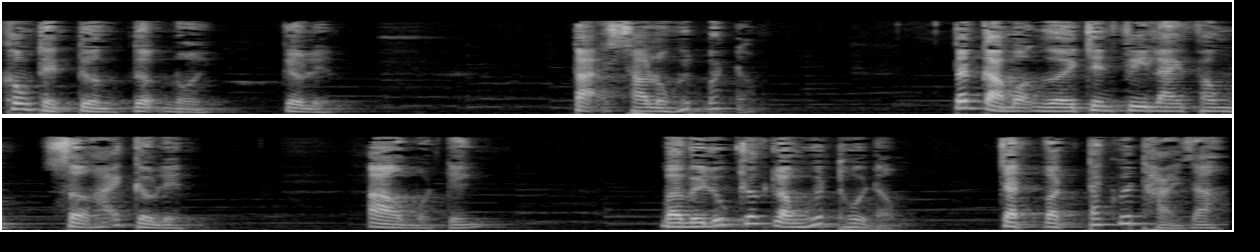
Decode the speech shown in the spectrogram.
Không thể tưởng tượng nổi, Kêu lên. Tại sao long huyết bất động? Tất cả mọi người trên phi lai phong Sợ hãi kêu lên. Ào một tiếng, Bởi vì lúc trước long huyết thôi động Chặt vật tách huyết thải ra,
